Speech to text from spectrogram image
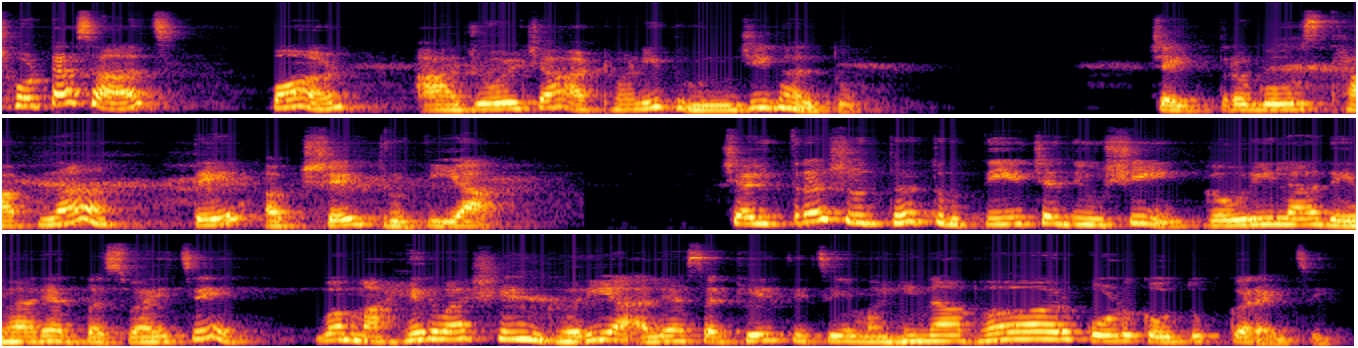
छोटासाच पण आजोळच्या आठवणीत रुंजी घालतो. चैत्रगौर स्थापना ते अक्षय तृतीया. चैत्र शुद्ध तृतीयेच्या दिवशी गौरीला देवाऱ्यात बसवायचे व माहेरवाशीण घरी आल्यासारखे तिचे महिनाभर कोड कौतुक करायचे.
